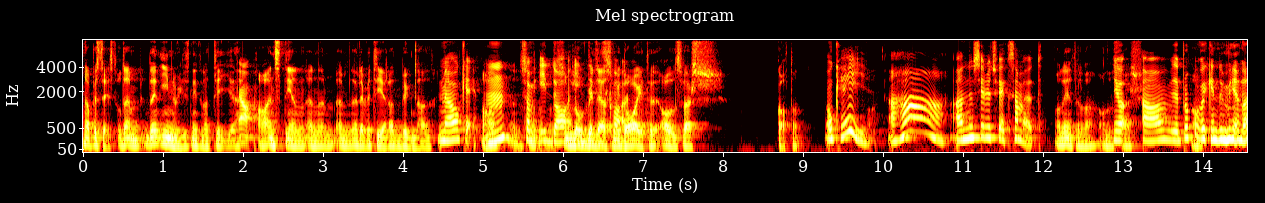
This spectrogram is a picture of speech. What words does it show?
ja precis. Och den, den invigdes 1910. Ja. en, sten, en, en reverterad byggnad. Ja, okej. Ja, Mm. Som, idag som låg inte vid det som idag är till Adelsvärsgatan. Okej. Aha. Ja, nu ser du tveksam ut. Ja, det heter det va? Ja, Adelsvärs. ja, det beror på vilken du menar.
